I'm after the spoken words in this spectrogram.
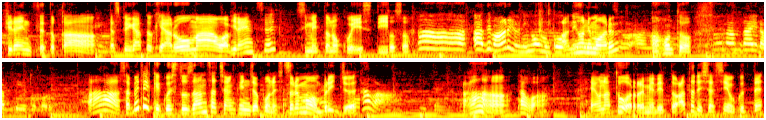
Firenze tocca Mi ha spiegato che a Roma o a Firenze si mettono questi so so あーあでもあるよ日本もこうあ日本にもあるああ本当湘南平っていうところ Ah, sapete che questa usanza c'è anche in Giappone? Saremmo Soremo bridge? Tower. Ah, tower? È una torre mi ha detto ah, Ato di ah, sassi okutte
